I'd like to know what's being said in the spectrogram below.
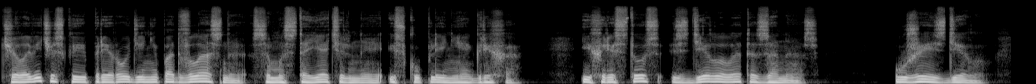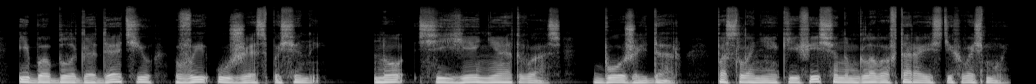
Человеческой природе не подвластно самостоятельное искупление греха, и Христос сделал это за нас. Уже сделал, ибо благодатью вы уже спасены. Но сие не от вас, Божий дар – Послание к Ефесянам, глава 2, стих 8.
